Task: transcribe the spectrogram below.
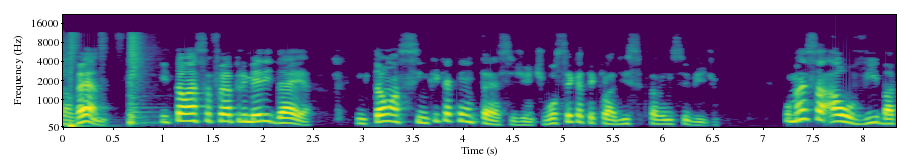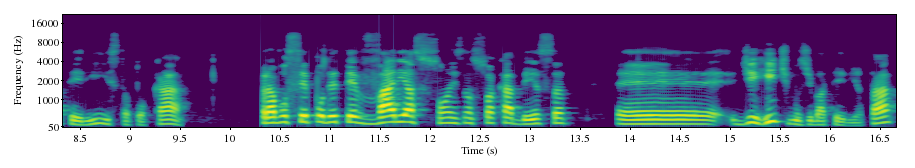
Tá vendo? Então essa foi a primeira ideia. Então assim, o que, que acontece, gente? Você que é tecladista que está vendo esse vídeo, começa a ouvir baterista tocar para você poder ter variações na sua cabeça é, de ritmos de bateria, tá?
